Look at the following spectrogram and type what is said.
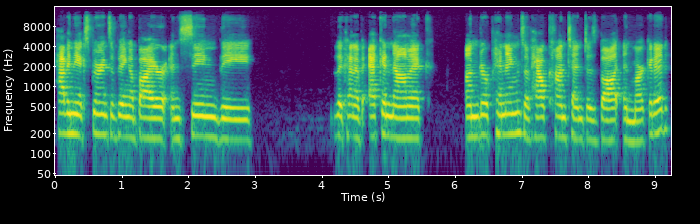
having the experience of being a buyer and seeing the the kind of economic underpinnings of how content is bought and marketed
